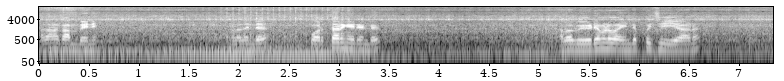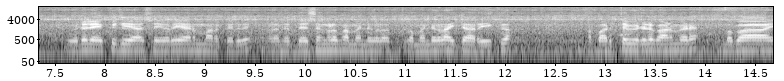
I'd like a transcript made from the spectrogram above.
അതാണ് കമ്പനി നമ്മളതിന്റെ പുറത്തിറങ്ങിയിട്ടുണ്ട്. അപ്പോൾ വീഡിയോ നമ്മൾ വൈൻഡപ്പ് ചെയ്യാണ്. വീഡിയോ ലൈക്ക് ചെയ്യുക ഷെയർ ചെയ്യാനും മറക്കരുത്. നിങ്ങളുടെ നിർദ്ദേശങ്ങളും കമന്റുകളും കമന്റുകളായിട്ട് അറിയിക്കുക. അപ്പോൾ അടുത്ത വീഡിയോയിൽ കാണും വരെ. ബൈ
